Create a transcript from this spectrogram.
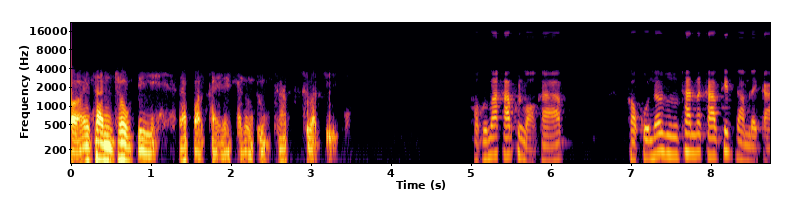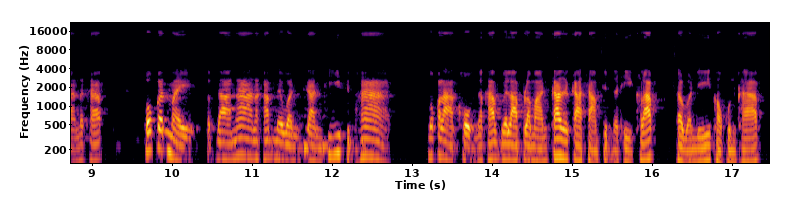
ขอให้ท่านโชคดี และปลอดภัยในการลงทุนครับ สวัสดี ขอบคุณมากครับ คุณหมอครับ ขอบคุณท่านทุกท่านนะครับ ที่ติดตามรายการนะครับ พบกันใหม่สัปดาห์หน้านะครับ ในวันจันทร์ที่ 25 มกราคมนะครับ เวลาประมาณ9นาฬิกา30 นาทีครับสำหรับวันนี้ขอบคุณครับ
